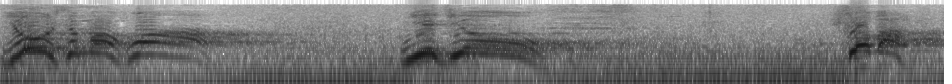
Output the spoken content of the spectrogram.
有什么话，你就说吧。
